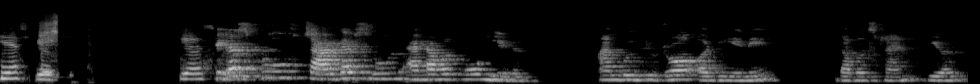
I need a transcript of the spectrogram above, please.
Yes. Yes. Yes. Let us prove Chargaff's rule at our own level. I'm going to draw a DNA double strand here.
